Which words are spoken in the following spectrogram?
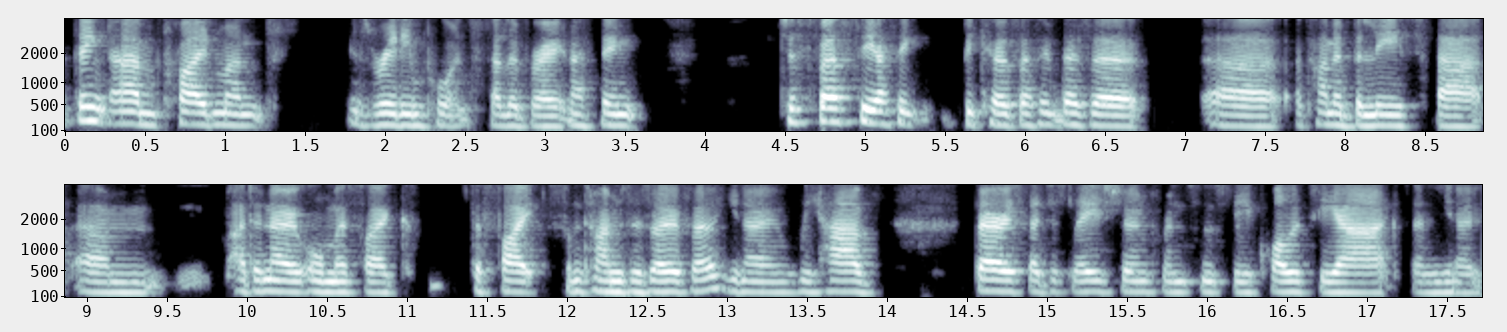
I think um, Pride Month is really important to celebrate. And I think, just firstly, I think because I think there's a uh, a kind of belief that um, I don't know, almost like the fight sometimes is over. You know, we have various legislation, for instance, the Equality Act, and you know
